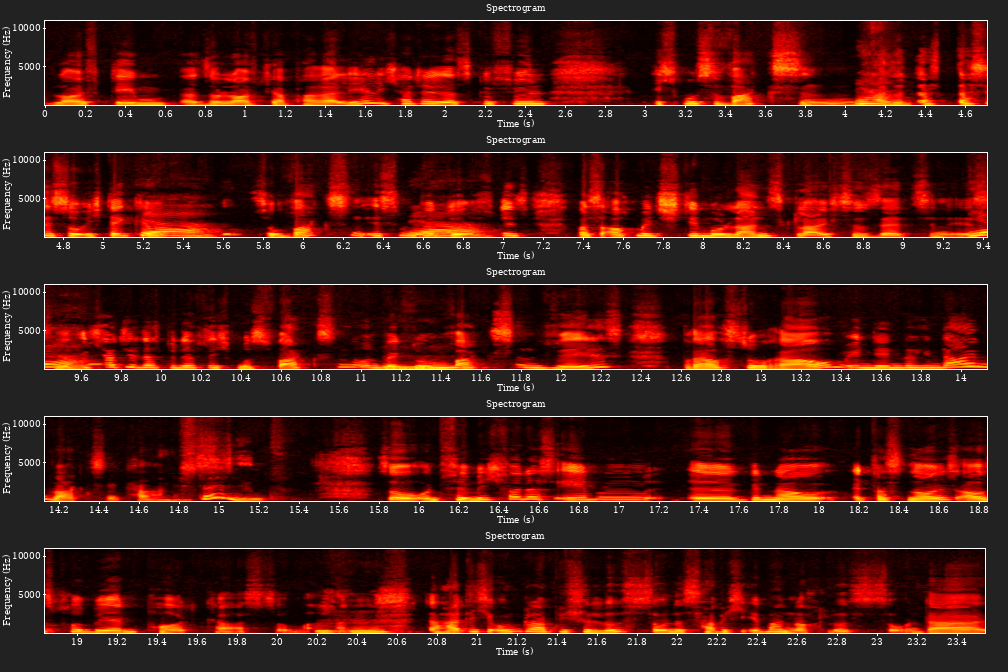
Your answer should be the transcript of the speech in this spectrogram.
läuft dem, also läuft ja parallel. Ich hatte das Gefühl, ich muss wachsen. Ja. Also das, das ist so, ich denke, ja. zu wachsen ist ein ja. Bedürfnis, was auch mit Stimulanz gleichzusetzen ist. Ich hatte das Bedürfnis, ich muss wachsen und wenn mhm. du wachsen willst, brauchst du Raum, in den du hineinwachsen kannst. Stimmt. So, und für mich war das eben äh, genau etwas Neues ausprobieren, Podcast zu machen. Mhm. Da hatte ich unglaubliche Lust so und das habe ich immer noch Lust so. Und da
